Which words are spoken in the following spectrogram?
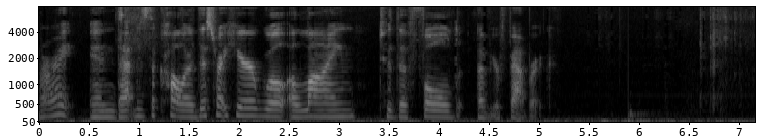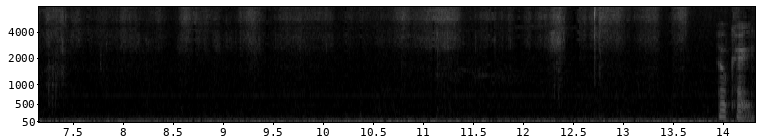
All right, and that is the collar. This right here will align the fold of your fabric. Okay,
